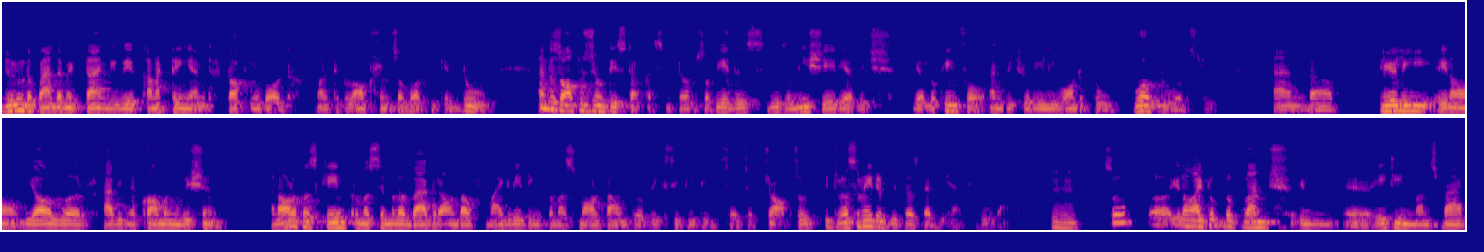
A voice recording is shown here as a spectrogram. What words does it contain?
during the pandemic time, we were connecting and talking about multiple options of what we can do. And this opportunity struck us in terms of, yeah, this, this is a niche area which we are looking for and which we really wanted to work towards. To. And uh, clearly, you know, we all were having a common vision. And all of us came from a similar background of migrating from a small town to a big city in search of jobs. So it resonated with us that we had to do that. Mm-hmm. So, uh, you know, I took the plunge in uh, 18 months back,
